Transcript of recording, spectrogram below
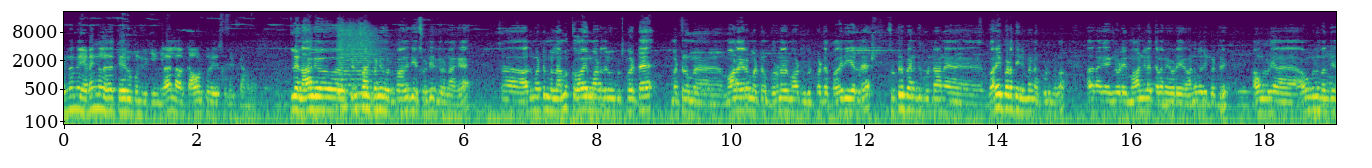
எந்தெந்த இடங்கள் ஏதாவது தேர்வு பண்ணிருக்கீங்களா? இல்ல காவல்துறையை சொல்லியிருக்காங்களா? இல்லை நாங்கள் பின்பாயிண்ட் பண்ணி ஒரு பகுதியை சொல்லியிருக்கிறோம் நாங்கள் அது மட்டும் இல்லாமல் கோவை மாவட்டத்துக்கு உட்பட்ட மற்றும் மாநகரம் மற்றும் புறநகர் மாவட்டத்துக்கு உட்பட்ட பகுதிகளில் சுற்றுப்பயணத்துக்கு உண்டான வரைபடத்தை இனிமேல் நாங்கள் கொடுக்குறோம் அதை நாங்கள் எங்களுடைய மாநில தலைமையுடைய அனுமதி பெற்று அவங்களுடைய அவங்களும் வந்து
